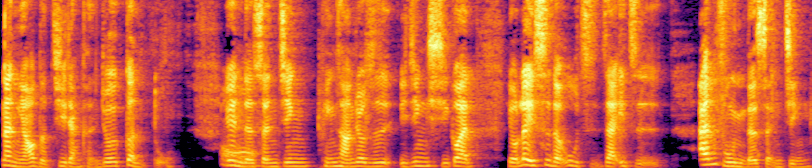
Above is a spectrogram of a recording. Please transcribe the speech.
那你要的剂量可能就会更多，因为你的神经平常就是已经习惯有类似的物质在一直安抚你的神经，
